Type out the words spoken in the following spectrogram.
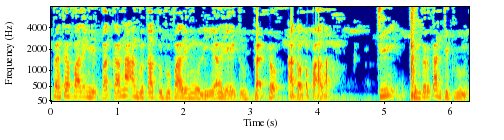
ibadah paling hebat karena anggota tubuh paling mulia yaitu batuk atau kepala dibenturkan di bumi.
